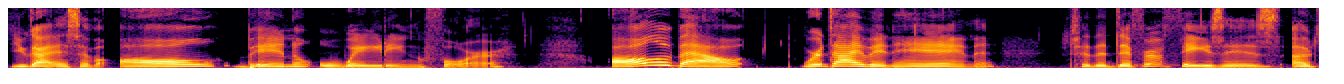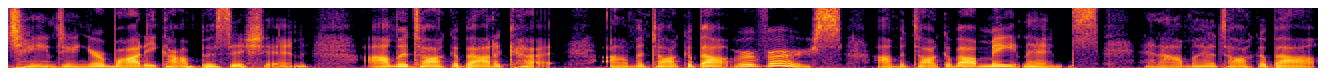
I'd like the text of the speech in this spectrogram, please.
you guys have all been waiting for. All about, we're diving in to the different phases of changing your body composition. I'm going to talk about a cut. I'm going to talk about reverse. I'm going to talk about maintenance. And I'm going to talk about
